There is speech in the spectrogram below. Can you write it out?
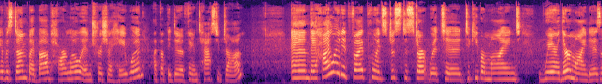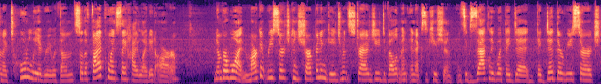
It was done by Bob Harlow and Trisha Haywood. I thought they did a fantastic job. And they highlighted five points just to start with to, to keep our mind where their mind is, and I totally agree with them. So the five points they highlighted are number one, market research can sharpen engagement strategy, development, and execution. It's exactly what they did. They did their research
